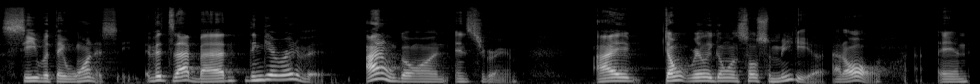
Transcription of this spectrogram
see what they want to see. If it's that bad, then get rid of it. I don't go on Instagram. I don't really go on social media at all. And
